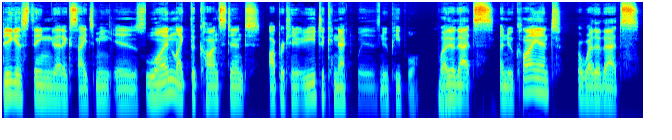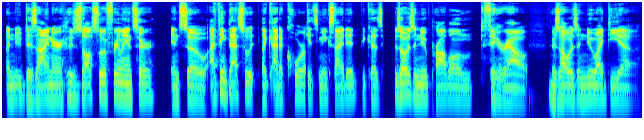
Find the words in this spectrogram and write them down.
biggest thing that excites me is one, like the constant opportunity to connect with new people, whether that's a new client or whether that's a new designer who's also a freelancer. And so I think that's what like at a core gets me excited because there's always a new problem to figure out. There's mm-hmm. always a new idea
